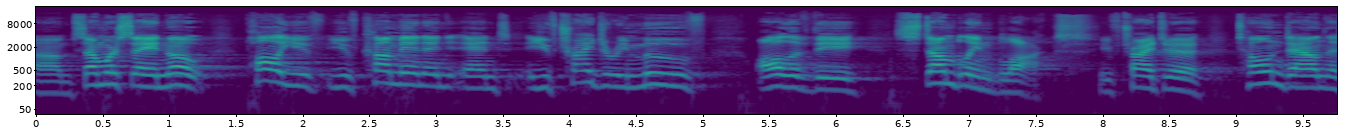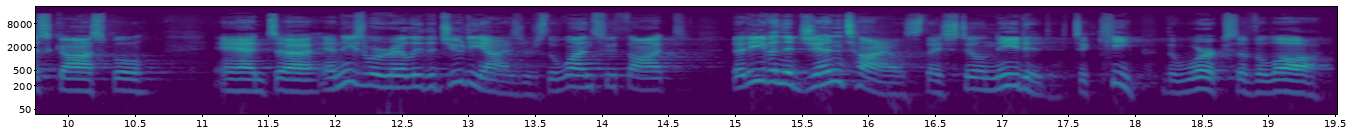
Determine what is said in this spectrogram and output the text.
Um, some were saying, no, Paul, you've, you've come in and, and you've tried to remove all of the stumbling blocks. You've tried to tone down this gospel. And, uh, and these were really the Judaizers, the ones who thought that even the Gentiles they still needed to keep the works of the law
